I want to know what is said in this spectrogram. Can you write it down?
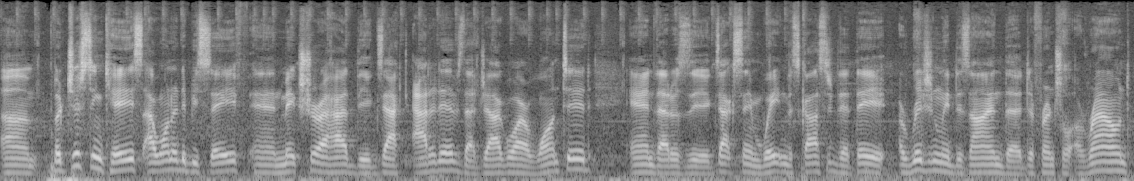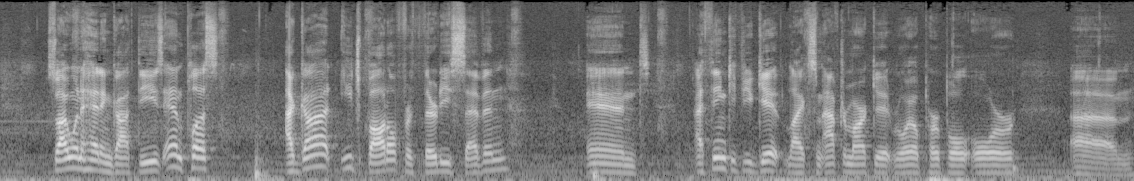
Um, but just in case, I wanted to be safe and make sure I had the exact additives that Jaguar wanted and that was the exact same weight and viscosity that they originally designed the differential around. So I went ahead and got these, and plus, I got each bottle for 37 and I think if you get like some aftermarket Royal Purple or um,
